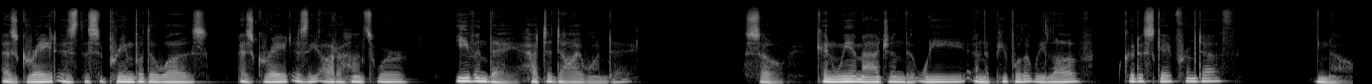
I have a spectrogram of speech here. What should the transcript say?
As great as the Supreme Buddha was, as great as the Arahants were, even they had to die one day. So, can we imagine that we and the people that we love could escape from death? No.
